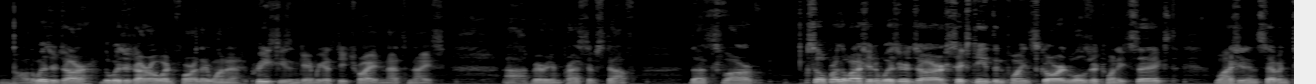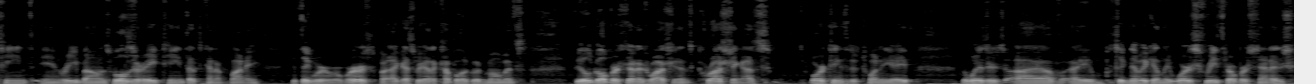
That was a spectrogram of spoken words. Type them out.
no, the Wizards are the Wizards are 0 4. They won a preseason game against Detroit, and that's nice. Uh, very impressive stuff thus far. So far, the Washington Wizards are 16th in points scored. Wolves are 26th. Washington 17th in rebounds. Wolves are 18th. That's kind of funny. You think we were worse, but I guess we had a couple of good moments. Field goal percentage, Washington's crushing us. 14th to 28th. The Wizards have a significantly worse free throw percentage,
